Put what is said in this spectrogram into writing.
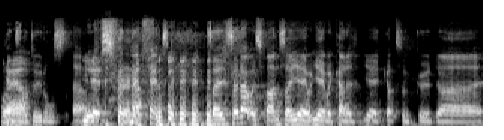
wow. hence the doodles. Um, yes, fair enough. so so that was fun. So yeah, yeah, we kind of yeah got some good uh,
